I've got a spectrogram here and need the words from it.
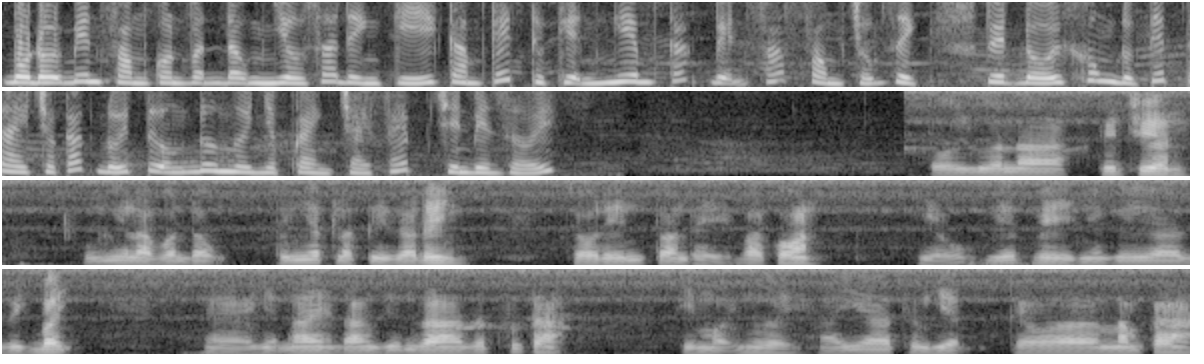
Bộ đội Biên phòng còn vận động nhiều gia đình ký cam kết thực hiện nghiêm các biện pháp phòng chống dịch, tuyệt đối không được tiếp tay cho các đối tượng đưa người nhập cảnh trái phép trên biên giới. Tôi luôn uh, tuyên truyền cũng như là vận động thứ nhất là từ gia đình cho đến toàn thể bà con hiểu biết về những cái uh, dịch bệnh À, hiện nay đang diễn ra rất phức tạp thì mọi người hãy à, thực hiện theo à, 5K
